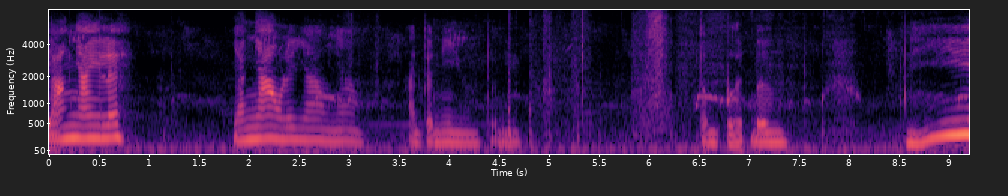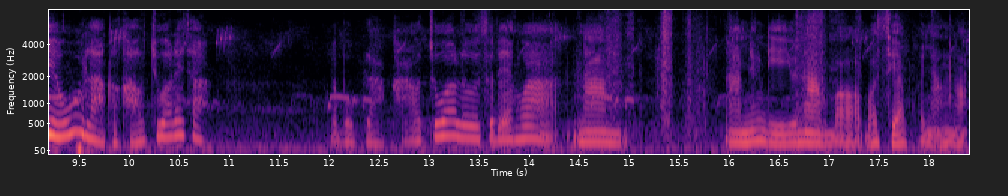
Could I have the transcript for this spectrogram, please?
ยางใหญ่เลยยางยาเลยยาวยาอันตัวนี้ตัวนี้ต้องเปิดเบิงนี่โอ้ลากกับขาวจั่วเลยจ้ะระบบหลากขาวจั่วเลยแสดงว่าน้ำน้ำยังดีอยู่น้ำบ่บ่เสียบก็ยังเนาะ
